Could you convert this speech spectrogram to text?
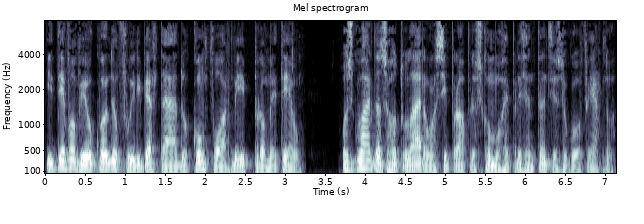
e devolveu quando eu fui libertado, conforme prometeu. Os guardas rotularam a si próprios como representantes do governo.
